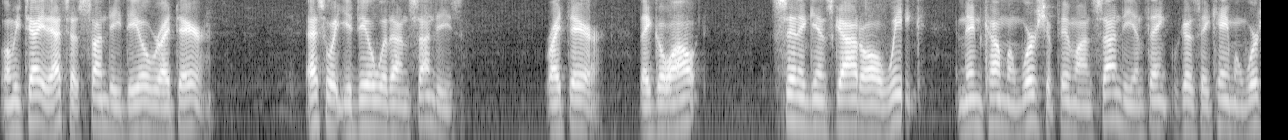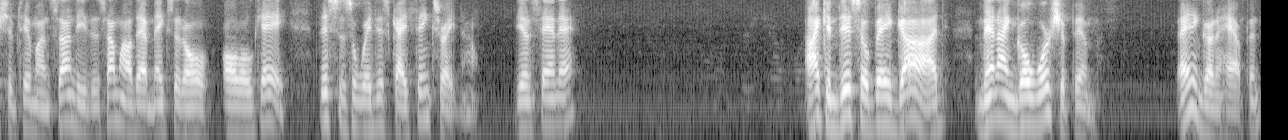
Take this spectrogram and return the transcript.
Let me tell you, that's a Sunday deal right there. That's what you deal with on Sundays, right there. They go out, sin against God all week, and then come and worship him on Sunday and think because they came and worshiped him on Sunday that somehow that makes it all, all okay. This is the way this guy thinks right now. Do you understand that? I can disobey God, then I can go worship him. That ain't going to happen.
